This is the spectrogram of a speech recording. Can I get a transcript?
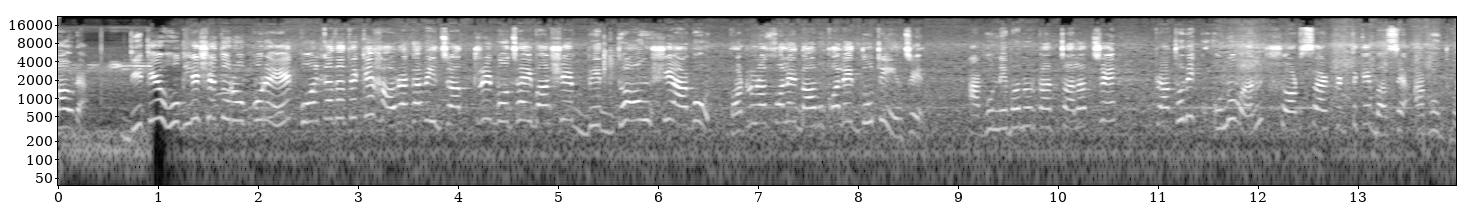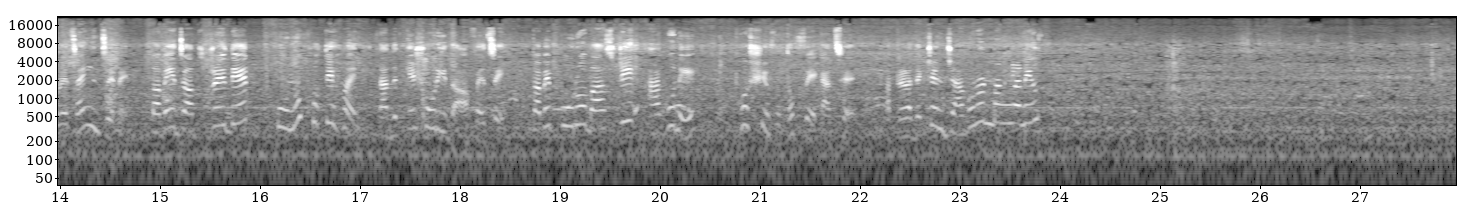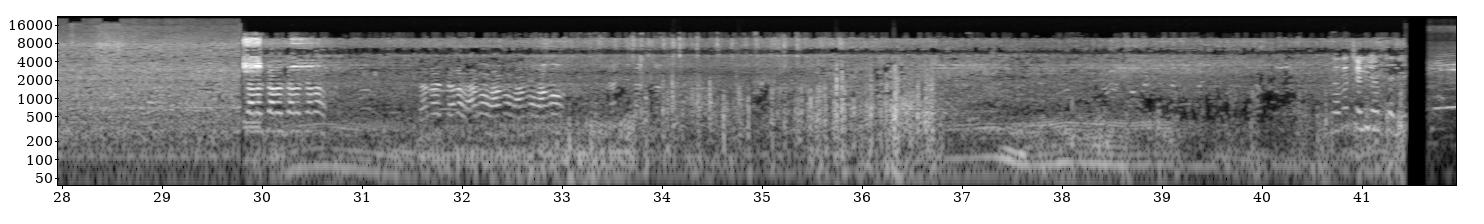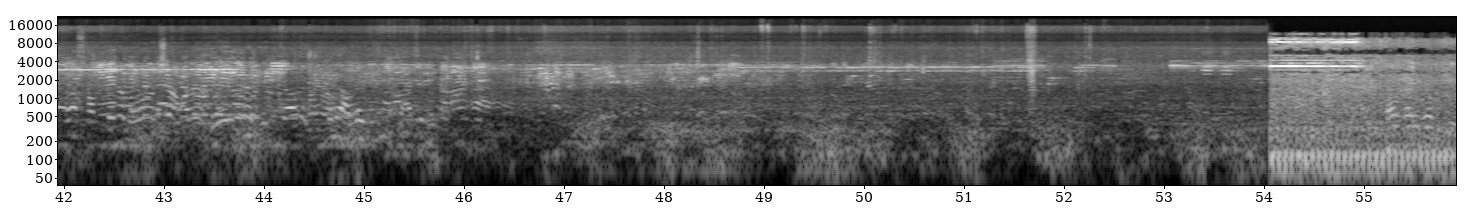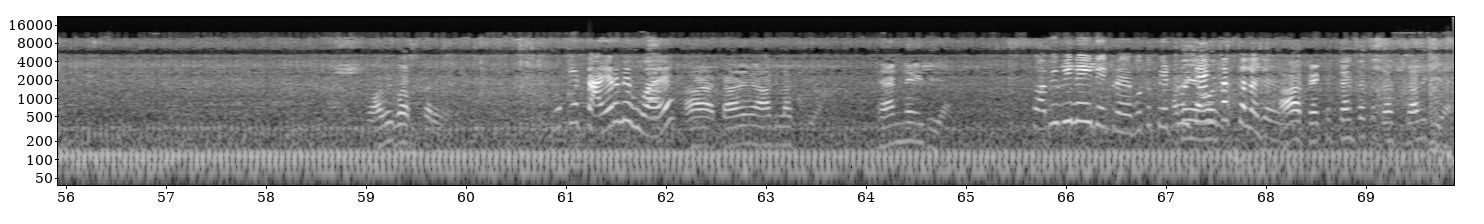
হাওড়া। দ্বিতীয় হুগলি সেতুর ওপরে কলকাতা থেকে হাওড়াগামী যাত্রী বোঝাই বাসে বিধ্বংসী আগুন। ঘটনাস্থলে দমকলে দুটি ইঞ্জিন। আগুন নেভানোর কাজ চালাচ্ছে। প্রাথমিক অনুমান, শর্ট সার্কিট থেকে বাসে আগুন ধরে যায় ইঞ্জিনে। তবে যাত্রীদের কোনো ক্ষতি হয়নি, তাদেরকে সরিয়ে দেওয়া হয়েছে। তবে পুরো বাসটি আগুনে ভস্মীভূত হয়ে গেছে। আপনারা দেখছেন জাগরণ বাংলা নিউজ। চলো চলো চলো চলো। চলো চলো, ভাগো ভাগো ভাগো ভাগো। চলিয়ে চলিয়ে সব থেকে বড় হচ্ছে আমাদের ध्यान नहीं दिया तो अभी भी नहीं देख रहे हैं वो तो पेट्रोल टैंक तक चला जाए हाँ पेट्रोल टैंक तक चल दस डाल गया।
